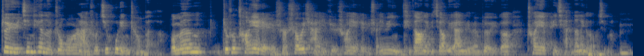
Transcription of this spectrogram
对于今天的中国人来说，几乎零成本了。我们就说创业这个事儿，稍微插一句，创业这个事儿，因为你提到那个焦虑案里面不有一个创业赔钱的那个东西吗？嗯，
